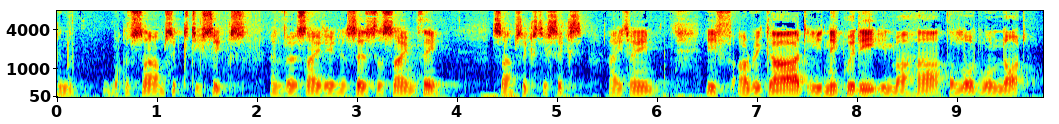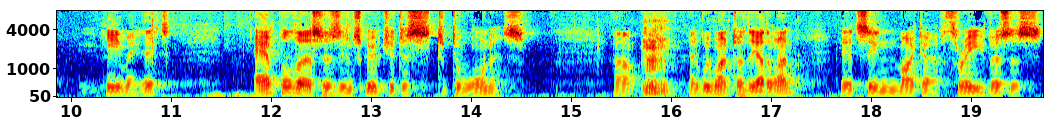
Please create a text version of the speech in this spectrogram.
in the book of Psalm 66 and verse 18, it says the same thing. Psalm 66, 18. If I regard iniquity in my heart, the Lord will not hear me. It's ample verses in Scripture to, to, to warn us. Um, and we won't turn to the other one. It's in Micah 3, verses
